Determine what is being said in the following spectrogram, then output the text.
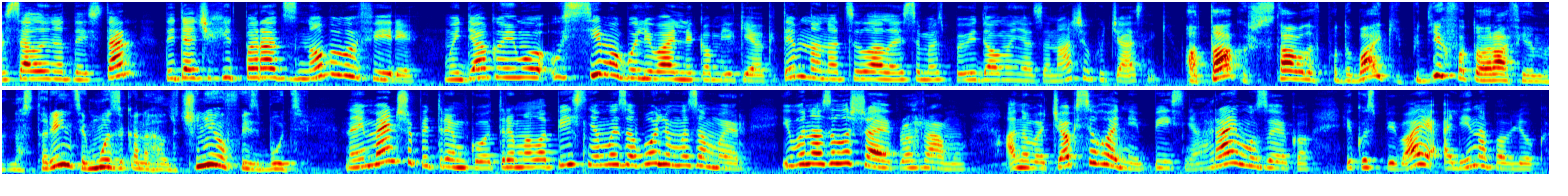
Веселий нотний стан, дитячий хіт парад знову в ефірі. Ми дякуємо усім оболівальникам, які активно надсилали смс-повідомлення за наших учасників. А також ставили вподобайки під їх фотографіями на сторінці Музика на Галичині у Фейсбуці. Найменшу підтримку отримала пісня Ми за волю, ми за мир, і вона залишає програму. А новачок сьогодні пісня Грай музику, яку співає Аліна Павлюк.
